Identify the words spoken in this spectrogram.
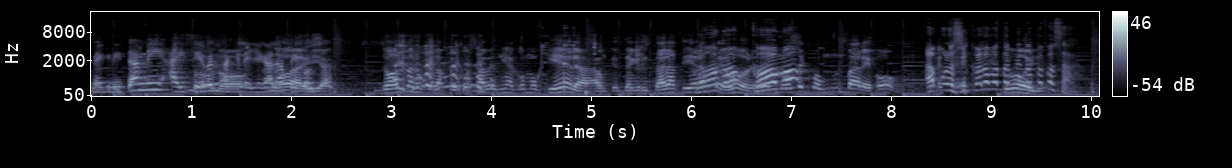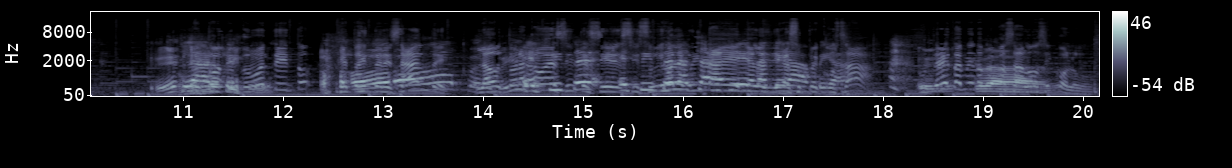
me grita a mí, ahí sí es verdad no, que le llega no, la ahí- pecosa. No, pero que la pecosa venía como quiera, aunque te gritara a ti era ¿Cómo? peor. ¿Cómo? Entonces con un barejón. Ah, pero los psicólogos también Oye. dan cosas. ¿Eh? Claro un momentito, que esto es interesante. Ah, La doctora acaba de decir que si, si su existe hijo le la grita a ella, le llega su terapia. pecosa. ¿Ustedes también Claro. pecosa a los psicólogos?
